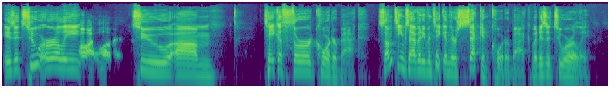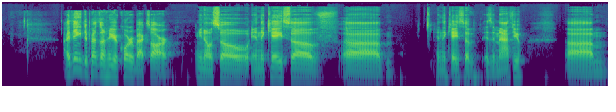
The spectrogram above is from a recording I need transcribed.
Is it too early? Oh, I love it. To um, take a third quarterback. Some teams haven't even taken their second quarterback, but is it too early? I think it depends on who your quarterbacks are you know, so in the case of um, in the case of is it Matthew um,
